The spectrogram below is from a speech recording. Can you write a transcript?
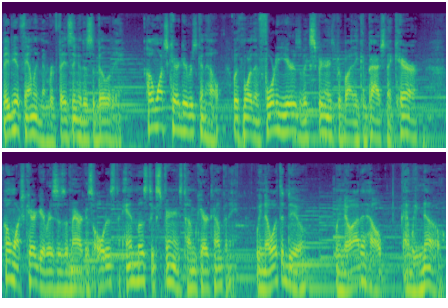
Maybe a family member facing a disability? HomeWatch Caregivers can help. With more than 40 years of experience providing compassionate care, HomeWatch Caregivers is America's oldest and most experienced home care company. We know what to do, We know how to help, and we know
